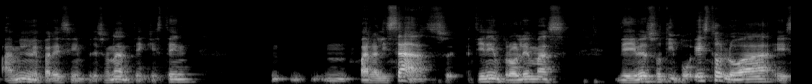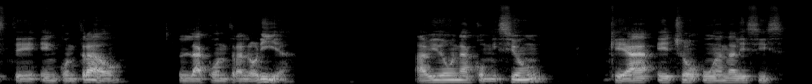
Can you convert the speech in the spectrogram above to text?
a mí me parece impresionante que estén paralizadas, tienen problemas de diverso tipo. Esto lo ha este, encontrado la Contraloría. Ha habido una comisión que ha hecho un análisis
